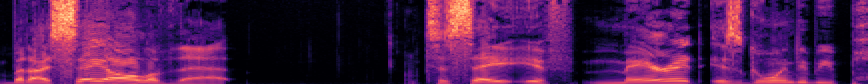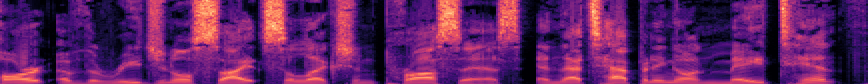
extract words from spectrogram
But I say all of that to say if merit is going to be part of the regional site selection process, and that's happening on May 10th,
